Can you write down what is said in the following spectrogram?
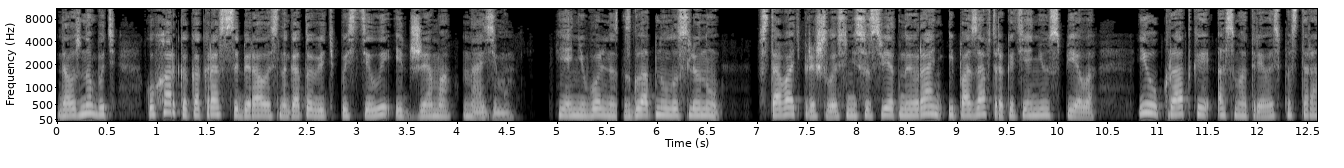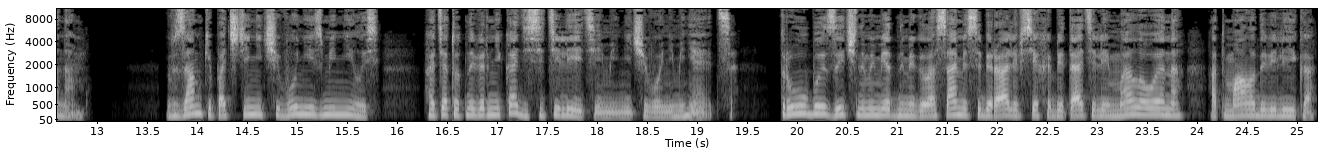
Должно быть, кухарка как раз собиралась наготовить пастилы и джема на зиму. Я невольно сглотнула слюну. Вставать пришлось в несусветную рань, и позавтракать я не успела — и украдкой осмотрелась по сторонам. В замке почти ничего не изменилось, хотя тут наверняка десятилетиями ничего не меняется. Трубы зычными медными голосами собирали всех обитателей Мэллоуэна от мала до велика.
